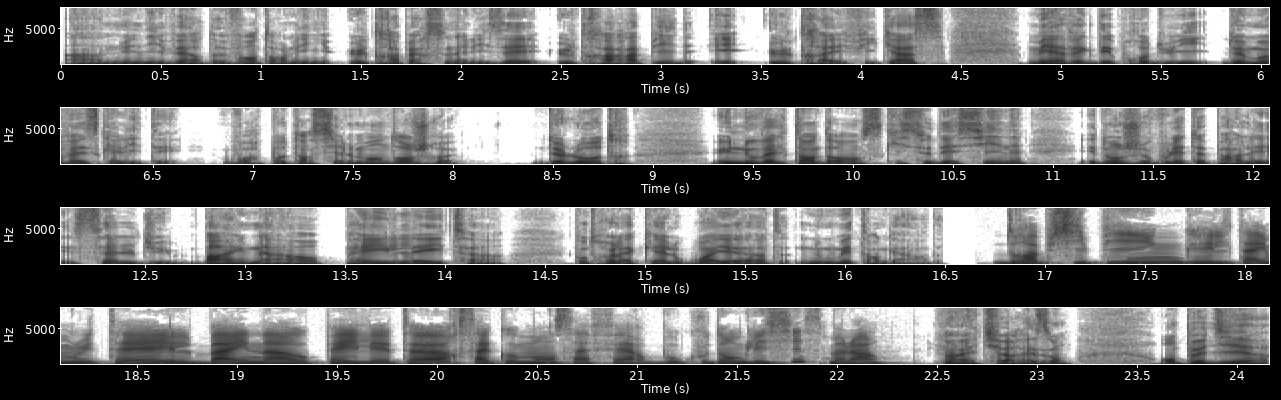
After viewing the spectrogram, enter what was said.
un univers de vente en ligne ultra personnalisé, ultra rapide et ultra efficace, mais avec des produits de mauvaise qualité, voire potentiellement dangereux. De l'autre, une nouvelle tendance qui se dessine et dont je voulais te parler, celle du Buy Now, Pay Later, contre laquelle Wired nous met en garde. Dropshipping, real-time retail, Buy Now, Pay Later, ça commence à faire beaucoup d'anglicisme là. Ouais, tu as raison. On peut dire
